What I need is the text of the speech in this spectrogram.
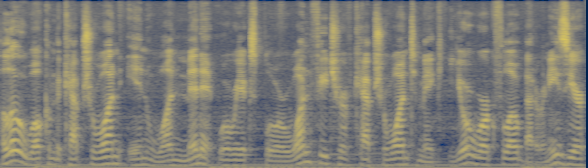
Hello, welcome to Capture One in one minute, where we explore one feature of Capture One to make your workflow better and easier.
